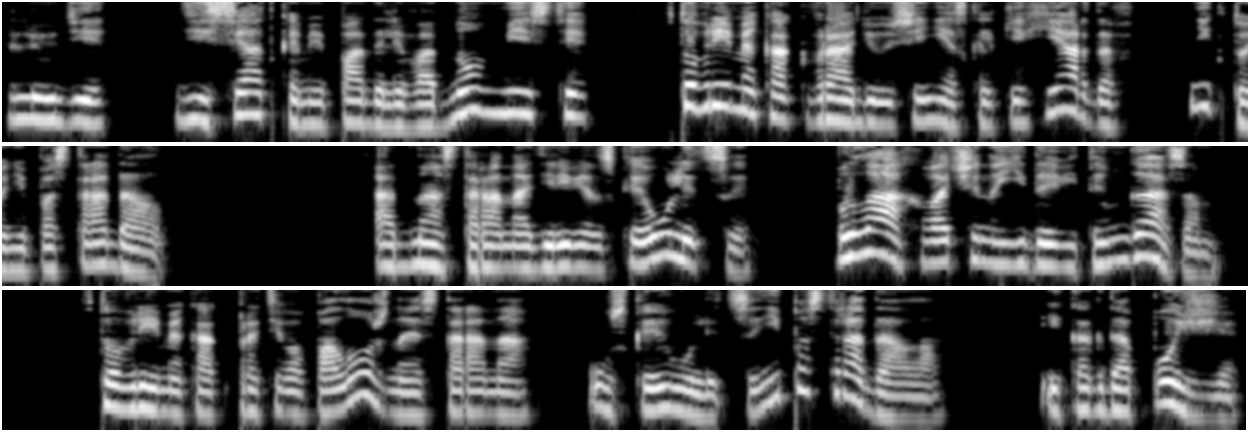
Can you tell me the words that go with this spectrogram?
Люди десятками падали в одном месте, в то время как в радиусе нескольких ярдов никто не пострадал. Одна сторона деревенской улицы была охвачена ядовитым газом, в то время как противоположная сторона узкой улицы не пострадала. И когда позже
